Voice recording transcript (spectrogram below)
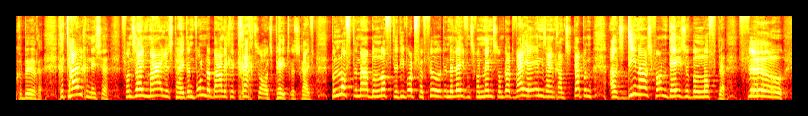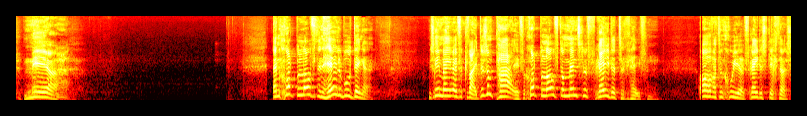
gebeuren. Getuigenissen van zijn majesteit en wonderbaarlijke kracht, zoals Petrus schrijft. Belofte na belofte, die wordt vervuld in de levens van mensen, omdat wij erin zijn gaan stappen als dienaars van deze belofte. Veel meer. En God belooft een heleboel dingen. Misschien ben je even kwijt. Dus een paar even. God belooft om mensen vrede te geven. Oh, wat een goede vredestichters.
